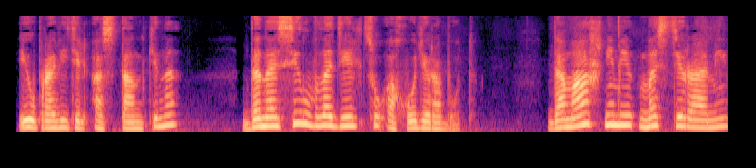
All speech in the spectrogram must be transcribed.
и управитель Останкина доносил владельцу о ходе работ. Домашними мастерами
